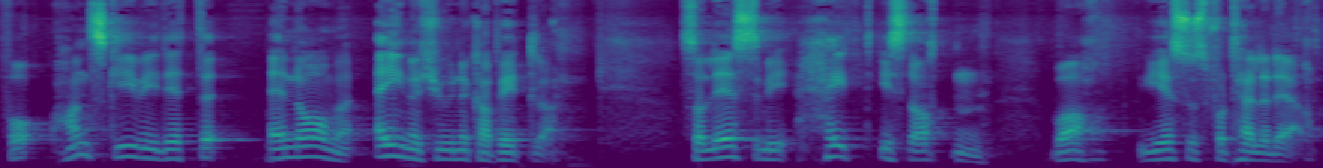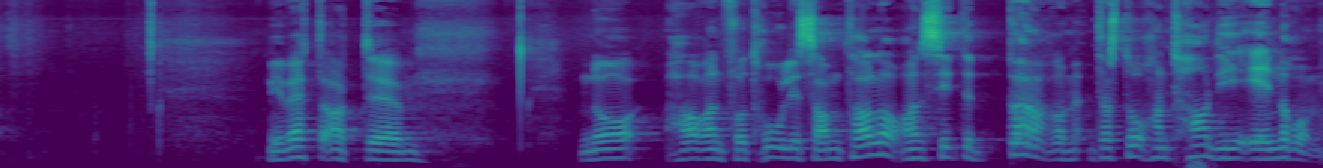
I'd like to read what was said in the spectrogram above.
For han skriver i dette enorme 21. kapitlet, så leser vi helt i starten hva Jesus forteller der. Vi vet at eh, nå har han fortrolige samtaler, og han sitter bare med Der står han tar de i enerom.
